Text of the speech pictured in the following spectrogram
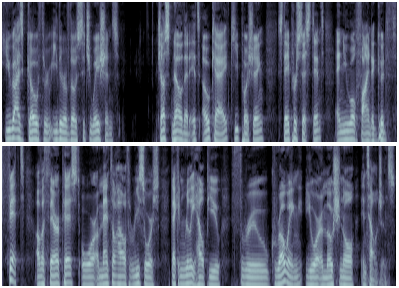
you guys go through either of those situations, just know that it's okay. Keep pushing, stay persistent, and you will find a good fit of a therapist or a mental health resource that can really help you through growing your emotional intelligence.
